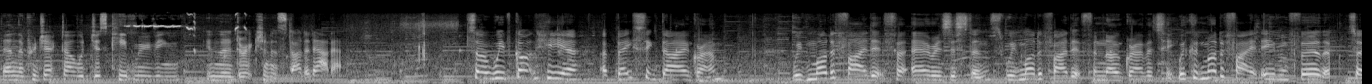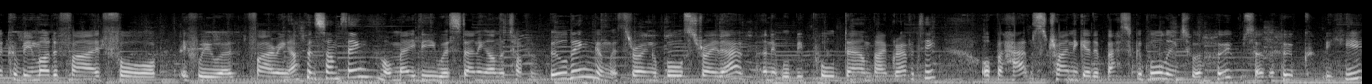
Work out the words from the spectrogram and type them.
Then the projectile would just keep moving in the direction it started out at. So we've got here a basic diagram. We've modified it for air resistance. We've modified it for no gravity. We could modify it even further. So it could be modified for if we were firing up at something, or maybe we're standing on the top of a building and we're throwing a ball straight out and it will be pulled down by gravity. Or perhaps trying to get a basketball into a hoop, so the hoop could be here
